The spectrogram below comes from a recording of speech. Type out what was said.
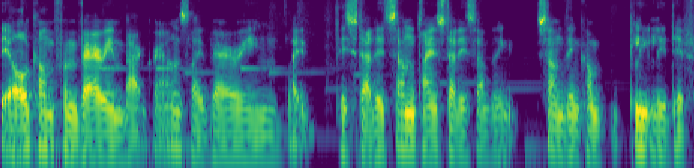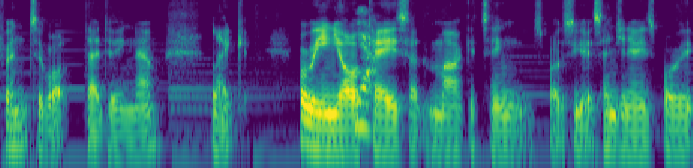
they all come from varying backgrounds, like varying, like they studied sometimes study something something completely different to what they're doing now. Like probably in your yeah. case at marketing, I suppose UX engineering is probably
